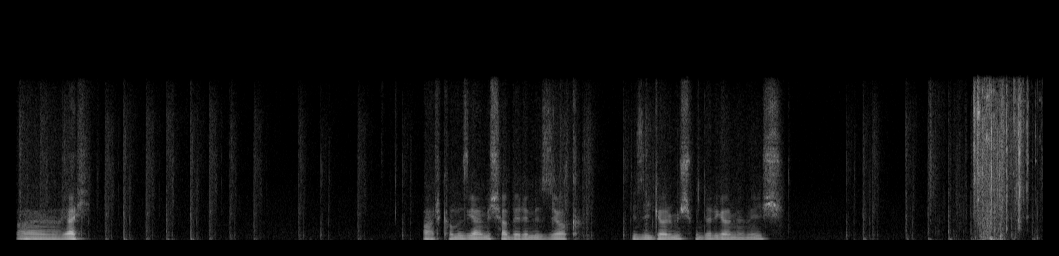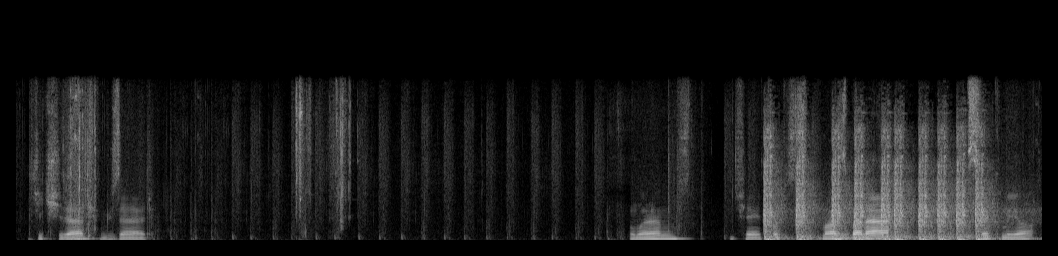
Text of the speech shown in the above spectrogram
Ay, ay. Arkamız gelmiş haberimiz yok. Bizi görmüş müdür görmemiş. İki kişiler güzel. Umarım şey çok sıkmaz bana. Sıkmıyor.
